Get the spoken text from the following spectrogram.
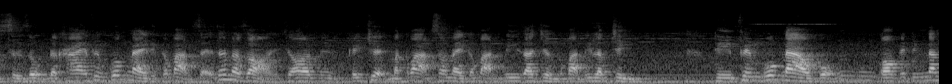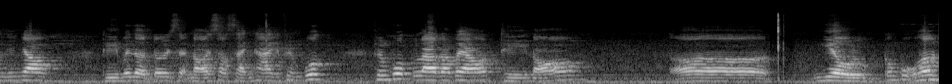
sử dụng được hai framework này thì các bạn sẽ rất là giỏi cho cái chuyện mà các bạn sau này các bạn đi ra trường các bạn đi lập trình. Thì framework nào cũng có cái tính năng như nhau. Thì bây giờ tôi sẽ nói so sánh hai cái framework framework Laravel thì nó uh, nhiều công cụ hơn.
